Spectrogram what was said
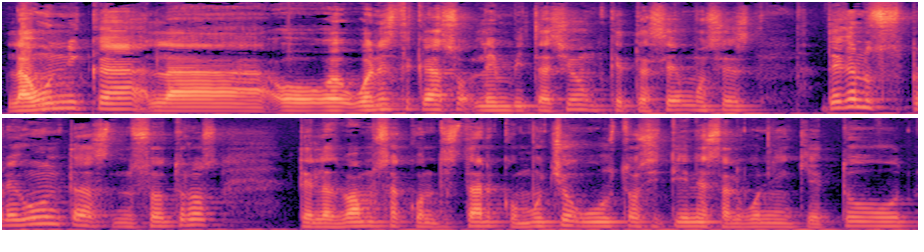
La única, la, o, en este caso, la invitación que te hacemos es, déjanos tus preguntas, nosotros te las vamos a contestar con mucho gusto si tienes alguna inquietud,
